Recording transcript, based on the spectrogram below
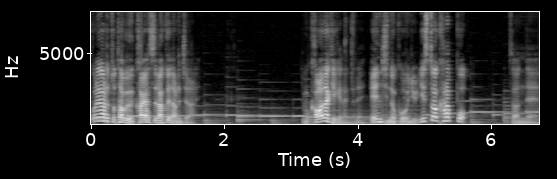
これあると多分開発楽になるんじゃない？でも買わなきゃいけないんだね。エンジンの購入。リストは空っぽ。残念。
